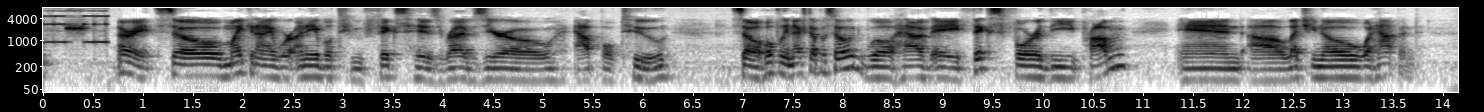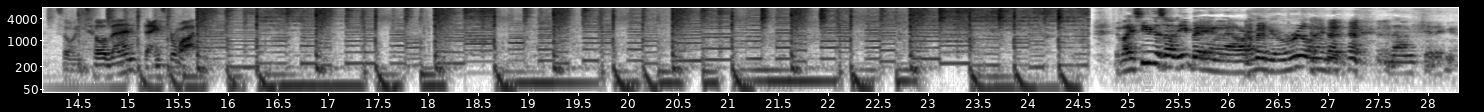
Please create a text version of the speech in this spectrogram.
All right, so Mike and I were unable to fix his Rev Zero Apple II. So hopefully next episode we'll have a fix for the problem and I'll let you know what happened. So until then, thanks for watching. If I see this on eBay in an hour, I'm going to be real angry. no, I'm kidding.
